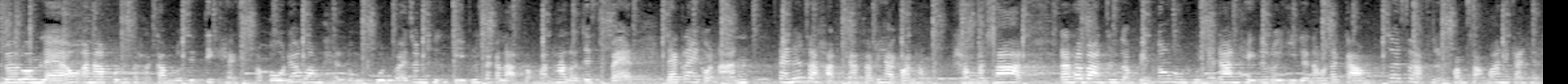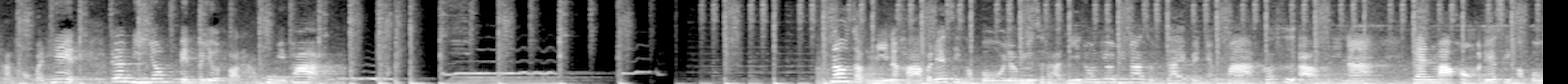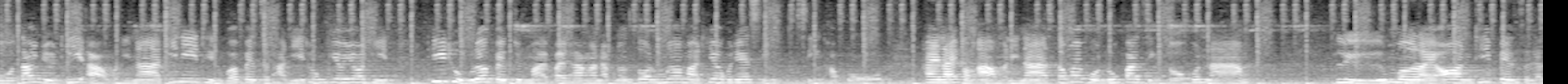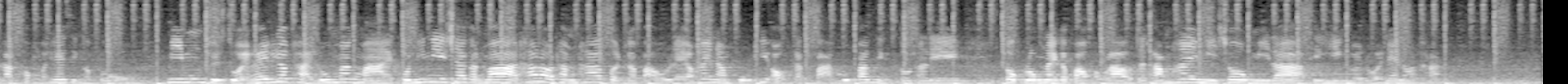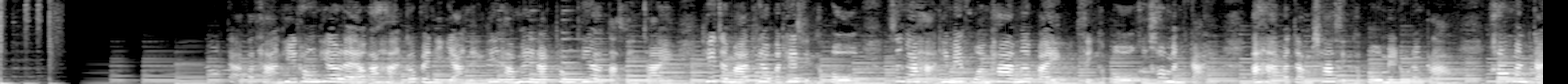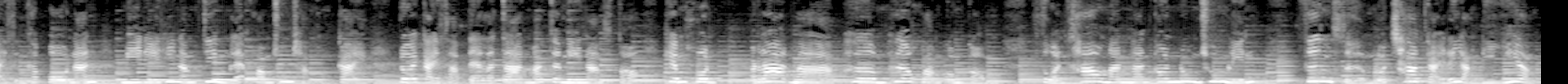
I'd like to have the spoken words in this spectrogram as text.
โดยรวมแล้วอนาคตอุตสาหกรรมโลจิสติกส์แห่งสิงคโปร์ได้วางแผนลงทุนไว้จนถึงปีพุทธศักราช 2578 และไกลกว่านั้น แต่เนื่องจากขาดแคลนทรัพยากรธรรมชาติ รัฐบาลจึงจำเป็นต้องลงทุนในด้านเทคโนโลยีและนวัตกรรม เพื่อสนับสนุนความสามารถในการแข่งขันของประเทศ เรื่องนี้ย่อมเป็นประโยชน์ต่อทั้งภูมิภาค นอกจากนี้นะคะ ประเทศสิงคโปร์ยังมีสถานที่ท่องเที่ยวที่น่าสนใจเป็นอย่างมาก ก็คืออ่าวมานินา ลนด์มาร์คของประเทศสิงคโปร์ตั้งอยู่ที่อ่าวมานินาที่นี่ถือว่าเป็นสถานที่ท่องเที่ยวยอดฮิต ที่ถูกเลือกเป็นจุดหมายปลายทางอันดับต้นๆเมื่อมาเที่ยวประเทศสิงสิงคโปร์ไฮไลท์ของอ่าวมานินาต้องไม่พ้นรูปปั้นสิงโตพ่นน้ำ หรือเมอร์ไลออนที่เป็นสัญลักษณ์ของประเทศสิงคโปร์ มีมุมสวยๆ ให้เลือกถ่ายรูปมากมาย คนที่นี่เชื่อกันว่า ถ้าเราทำท่าเปิดกระเป๋าแล้วให้น้ำพุที่ออกจากปากรูปปั้นสิงโตทะเล ตกลงในกระเป๋าของเราจะทำให้มีโชค มีลาภเฮงๆรวยๆ แน่นอนค่ะ สถานที่ท่องเที่ยวแล้ว อาหารก็เป็นอีกอย่างหนึ่งที่ทำให้นักท่องเที่ยวตัดสินใจ ที่จะมาเที่ยวประเทศสิงคโปร์ซึ่งอาหารที่ไม่ควรพลาดเมื่อไปสิงคโปร์คือข้าวมันไก่ อาหารประจำชาติสิงคโปร์เมนูดังกล่าวข้าวมันไก่สิงคโปร์นั้น มีดีที่น้ำจิ้ม และความชุ่มฉ่ำของไก่ โดยไก่สับแต่ละจานมักจะมีน้ำสต๊อกเข้มข้นราดมาเพิ่มเพื่อความกลมกล่อม ส่วนข้าวมันนั้นก็นุ่มชุ่มลิ้น ซึ่งเสริมรสชาติไก่ได้อย่างดีเยี่ยม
